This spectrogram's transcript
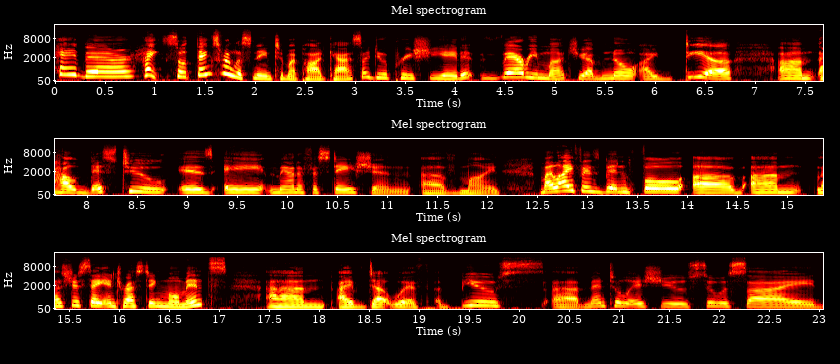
Hey there. Hi. So thanks for listening to my podcast. I do appreciate it very much. You have no idea um, how this too is a manifestation of mine. My life has been full of, um, let's just say, interesting moments. Um, I've dealt with abuse, uh, mental issues, suicide,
